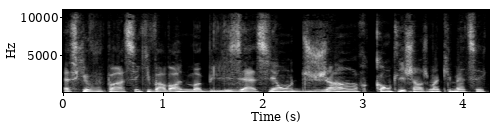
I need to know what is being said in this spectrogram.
Est-ce que vous pensez qu'il va y avoir une mobilisation du genre contre les changements climatiques?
